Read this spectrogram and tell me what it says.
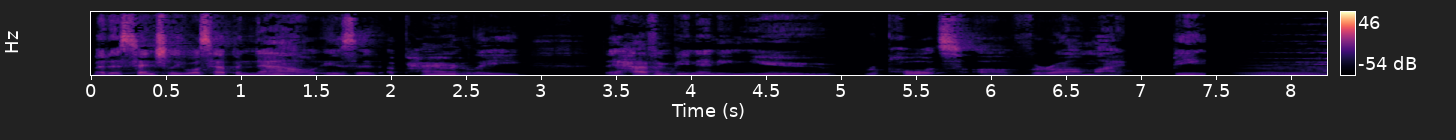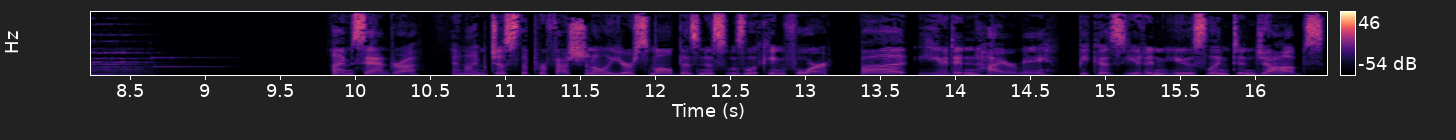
But essentially what's happened now is that apparently there haven't been any new reports of varroa mite being. I'm Sandra, and I'm just the professional your small business was looking for. But you didn't hire me because you didn't use LinkedIn jobs.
